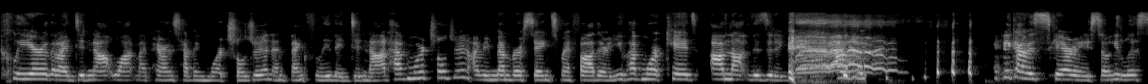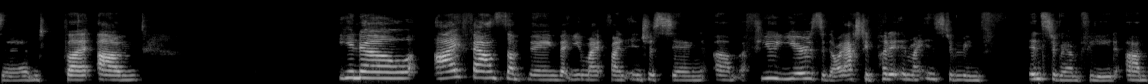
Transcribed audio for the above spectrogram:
clear that I did not want my parents having more children. And thankfully they did not have more children. I remember saying to my father, you have more kids. I'm not visiting. I, I think I was scary. So he listened, but, um, you know, I found something that you might find interesting um, a few years ago. I actually put it in my Instagram Instagram feed, um,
